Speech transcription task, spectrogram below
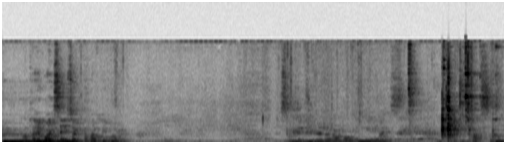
Ela tava igual essa aí, só que tava bem maior. Eu sabia que gente ia jogar bola domingo, mas não passando.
